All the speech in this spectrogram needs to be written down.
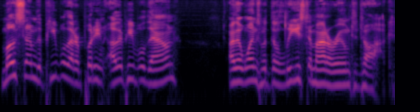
Most of the people that are putting other people down are the ones with the least amount of room to talk.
